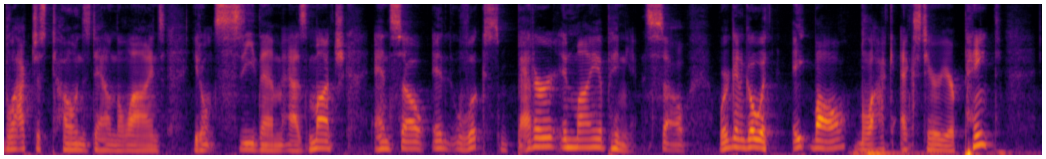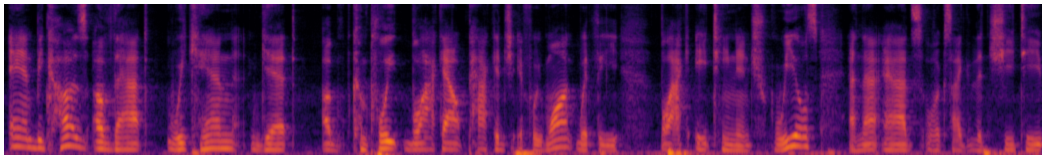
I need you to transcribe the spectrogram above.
black just tones down the lines. You don't see them as much, and so it looks better in my opinion. So we're gonna go with 8 ball black exterior paint, and because of that, we can get a complete blackout package if we want with the black 18 inch wheels, and that adds looks like the GT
